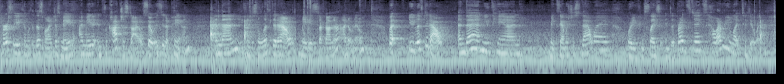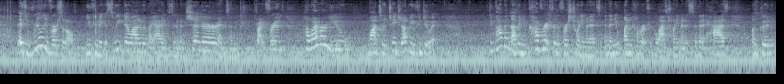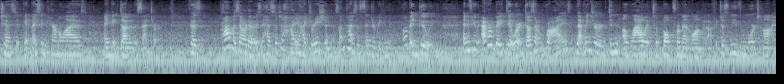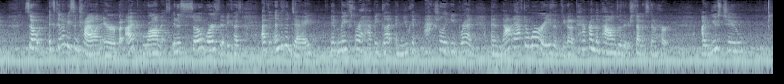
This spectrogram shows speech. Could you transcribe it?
Conversely, you can look at this one I just made. I made it in focaccia style, so it's in a pan. And then you can just lift it out. Maybe it's stuck on there, I don't know. But you lift it out, and then you can make sandwiches that way, or you can slice it into breadsticks, however you like to do it. It's really versatile. You can make a sweet dough out of it by adding cinnamon sugar and some dried fruit. However you want to change it up, you can do it. You pop it in the oven, you cover it for the first 20 minutes, and then you uncover it for the last 20 minutes so that it has a good chance to get nice and caramelized and get done in the center. Because problem with sourdough is it has such a high hydration that sometimes the center becomes a little bit gooey. And if you've ever baked it where it doesn't rise, that means you didn't allow it to bulk ferment long enough. It just needs more time. So it's gonna be some trial and error, but I promise it is so worth it because at the end of the day, it makes for a happy gut and you can actually eat bread and not have to worry that you're gonna pack on the pounds or that your stomach's gonna hurt. I used to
